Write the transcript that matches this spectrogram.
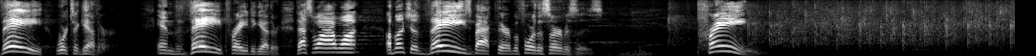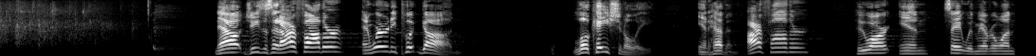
they were together. And they prayed together. That's why I want a bunch of theys back there before the services. Praying. Now, Jesus said, Our Father, and where did he put God? Locationally, in heaven. Our Father, who art in, say it with me, everyone,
